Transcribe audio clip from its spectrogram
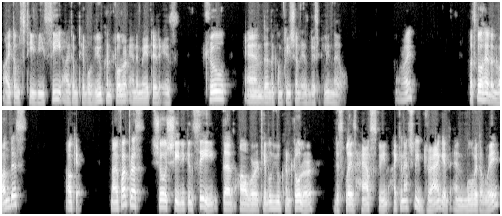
items TVC, item table view controller animated is true, and then the completion is basically nil. All right. Let's go ahead and run this. Okay. Now, if I press show sheet, you can see that our table view controller displays half screen. I can actually drag it and move it away.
